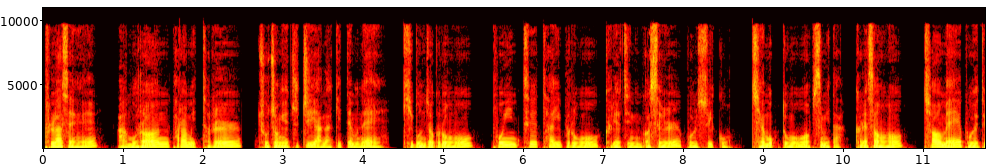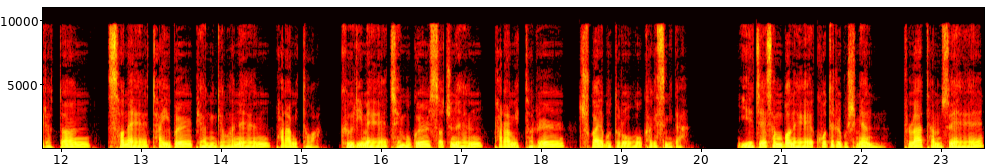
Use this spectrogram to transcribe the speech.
플랫에 아무런 파라미터를 조정해 주지 않았기 때문에 기본적으로 포인트 타입으로 그려진 것을 볼 수 있고 제목도 없습니다. 그래서 처음에 보여드렸던 선의 타입을 변경하는 파라미터와 그림의 제목을 써주는 파라미터를 추가해 보도록 하겠습니다. 예제 3번의 코드를 보시면 플랫 함수의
